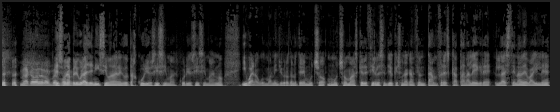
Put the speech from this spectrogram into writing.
me acabas de romper. Es una por- película llenísima de anécdotas curiosísimas, curiosísimas, ¿no? Y bueno, Good Morning yo creo que no tiene mucho, mucho más que decir en el sentido que es una canción tan fresca, tan alegre. La escena de baile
